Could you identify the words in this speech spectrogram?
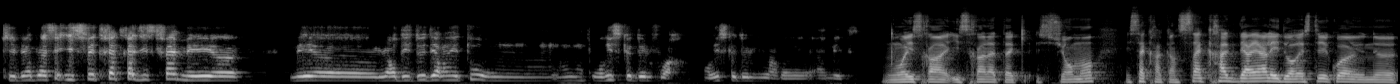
qui est bien placé. Il se fait très très discret, mais, mais lors des deux derniers tours, on on, risque de le voir. On risque de le voir, euh, Ahmed. Ouais, il sera, à l'attaque, sûrement. Et ça craque. Hein. Ça craque derrière. Là, il doit rester quoi une,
